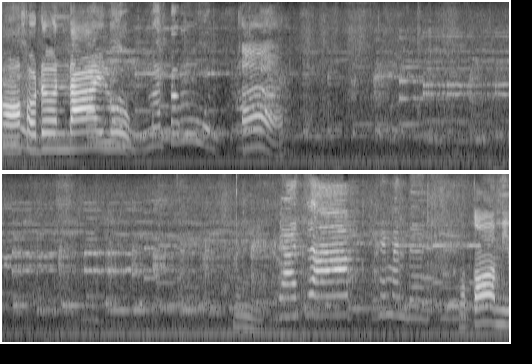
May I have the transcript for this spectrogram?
อ๋อเขาเดินได้ลูกมันต้องหมุนอ่านี่ยาจับให้มันเดินแล้วก็มี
